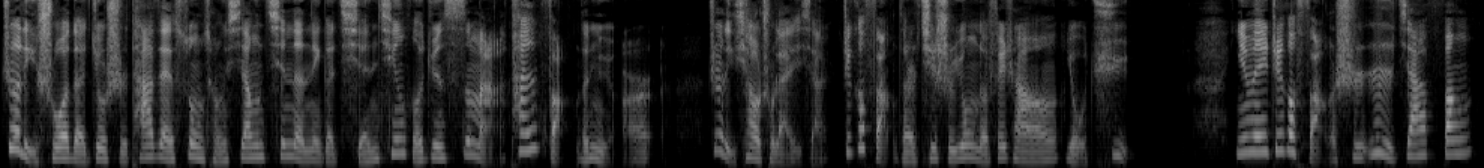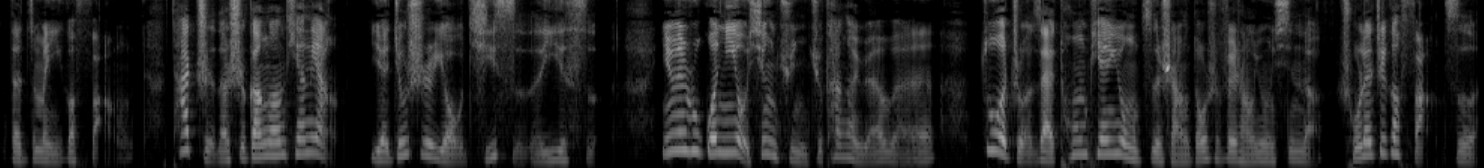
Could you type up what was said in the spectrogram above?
这里说的就是他在宋城相亲的那个前清河郡司马潘坊的女儿。这里跳出来一下，这个“坊”字其实用的非常有趣，因为这个“坊”是日加方的这么一个“坊”，它指的是刚刚天亮。也就是有起死的意思，因为如果你有兴趣，你去看看原文，作者在通篇用字上都是非常用心的。除了这个“仿”字，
